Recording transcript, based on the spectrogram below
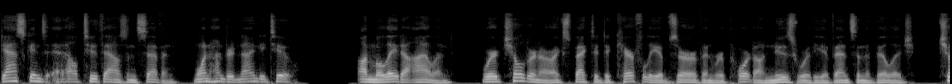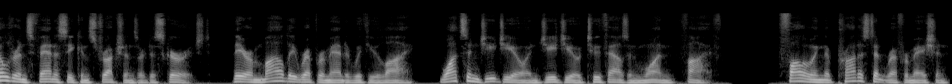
Gaskins et al. 2007, 192. On Malaita Island, where children are expected to carefully observe and report on newsworthy events in the village, children's fantasy constructions are discouraged. They are mildly reprimanded with Uli, Watson Gegeo and Gegeo 2001 5. Following the Protestant Reformation,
